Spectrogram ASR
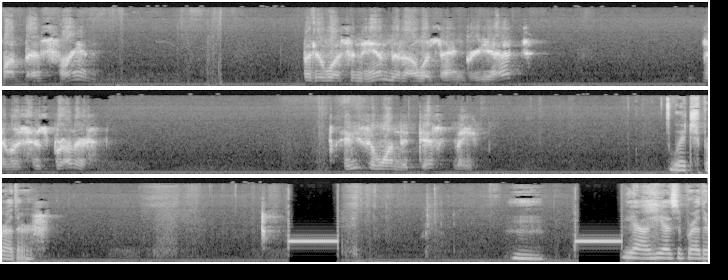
my best friend. But it wasn't him that I was angry at. It was his brother. He's the one that dissed me. Which brother? Hmm. Yeah, he has a brother.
